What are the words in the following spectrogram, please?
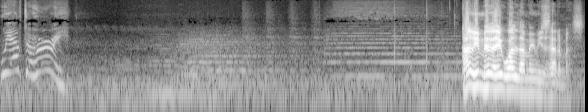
we have to hurry. A mí me da igual, dame mis armas.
